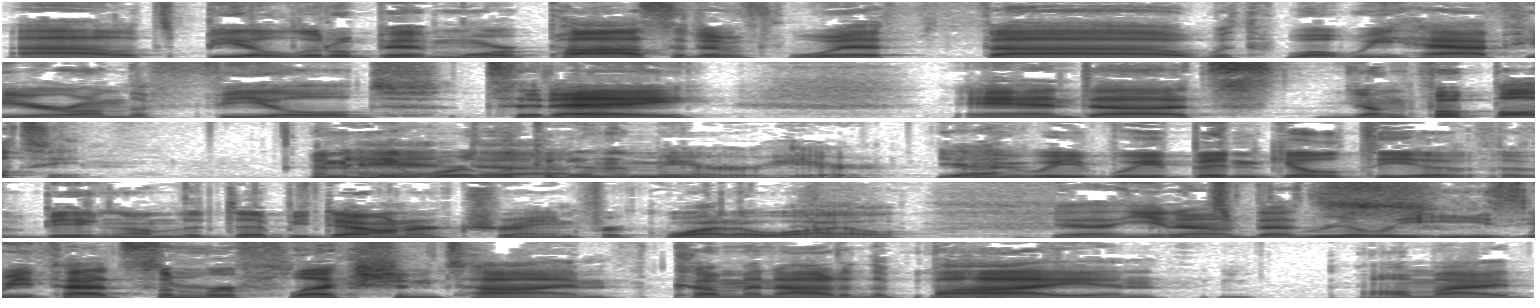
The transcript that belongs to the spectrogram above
Uh, let's be a little bit more positive with uh, with what we have here on the field today, and uh, it's young football team. And hey, we're And, looking uh, in the mirror here. yeah. I mean, we we've been guilty of, of being on the Debbie Downer train for quite a while. Yeah, you know It's that's really easy. We've had some reflection time coming out of the bye, and on my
